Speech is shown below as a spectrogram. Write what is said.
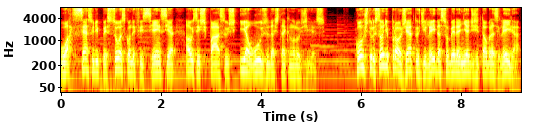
o acesso de pessoas com deficiência aos espaços e ao uso das tecnologias. Construção de projetos de lei da soberania digital brasileira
